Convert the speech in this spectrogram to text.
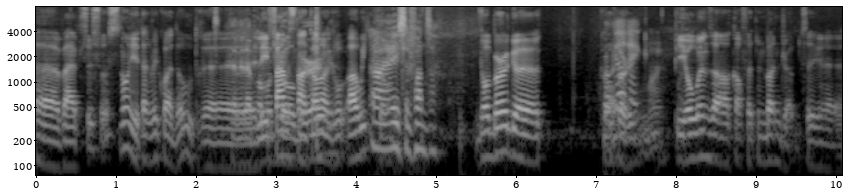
Euh, ben, c'est ça. Sinon, il est arrivé quoi d'autre? Euh, les femmes, c'est encore un Goldberg. gros. Ah oui. Ah, hey, c'est le fun, ça. Goldberg, euh, Correct. Ouais. puis Owens a encore fait une bonne job. tu sais, euh.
